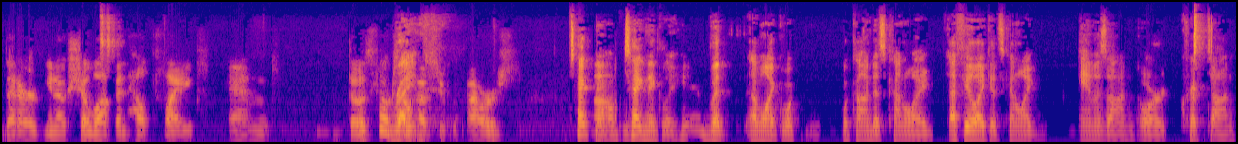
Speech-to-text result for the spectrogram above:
that are, you know, show up and help fight, and those folks Right. don't have superpowers. Um, technically, but I'm like Wak- Wakanda's kind of like I feel like it's kind of like Amazon or Krypton.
